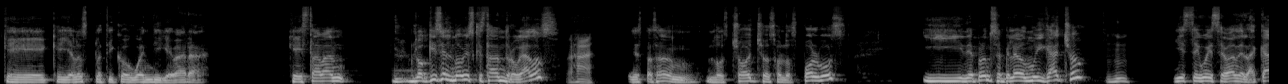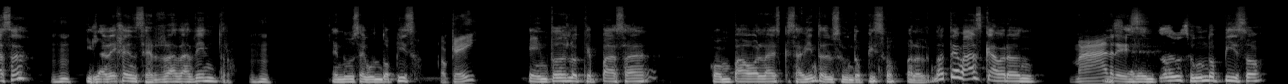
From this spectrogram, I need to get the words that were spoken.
que, que ya los platicó Wendy Guevara, que estaban, lo que dice el novio es que estaban drogados, Ajá, les pasaron los chochos o los polvos, y de pronto se pelearon muy gacho, y este güey se va de la casa y la deja encerrada adentro. en un segundo piso. Ok. Entonces lo que pasa con Paola es que se avienta de un segundo piso. Para, no te vas, cabrón. Madres. Se aventó de un segundo piso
